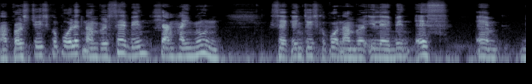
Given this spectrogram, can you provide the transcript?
uh, first choice ko po ulit number 7 Shanghai Noon second choice ko po number 11 SMB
